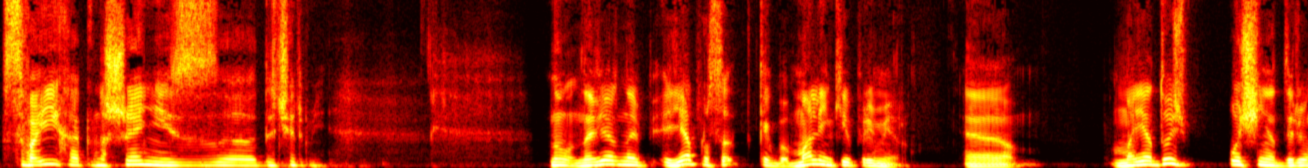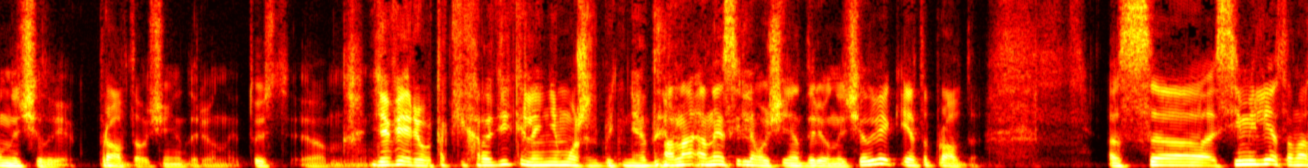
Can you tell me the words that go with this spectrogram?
своих отношений с э, дочерьми? Ну, наверное, я просто как бы маленький пример. Э, моя дочь очень одаренный человек, правда, очень одаренный. То есть эм, Я верю, у таких родителей не может быть неодаренных. она, она сильно очень одаренный человек, и это правда. С э, 7 лет она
